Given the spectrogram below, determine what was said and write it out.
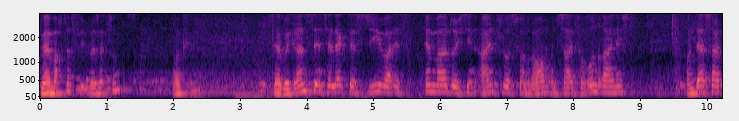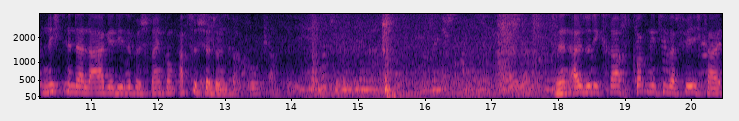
Wer macht das, die Übersetzung? Okay. Der begrenzte Intellekt des Jiva ist immer durch den Einfluss von Raum und Zeit verunreinigt und deshalb nicht in der Lage, diese Beschränkung abzuschütteln. Wenn also die Kraft kognitiver Fähigkeit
